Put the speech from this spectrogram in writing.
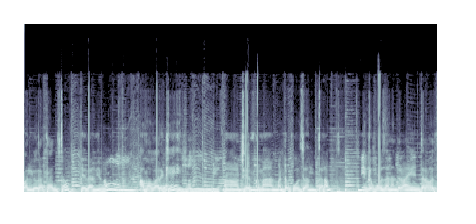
పళ్ళు రకాలతో ఇలా నేను అమ్మవారికి చేసుకున్నాను అనమాట పూజ అంతరం. ఇంకా భోజనానంతరం అయిన తర్వాత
